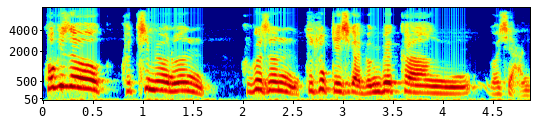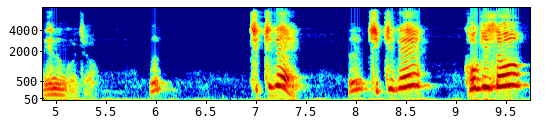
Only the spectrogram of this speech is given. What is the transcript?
거기서 그치면은 그것은 구속 계시가 명백한 것이 안 되는 거죠. 응? 지키되 응? 지키되 거기서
